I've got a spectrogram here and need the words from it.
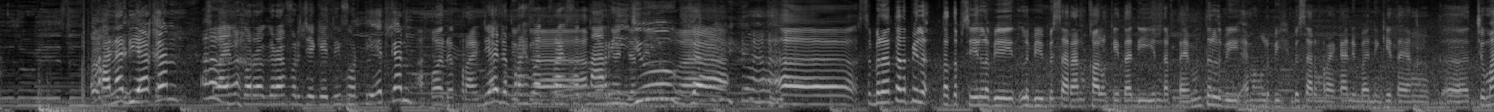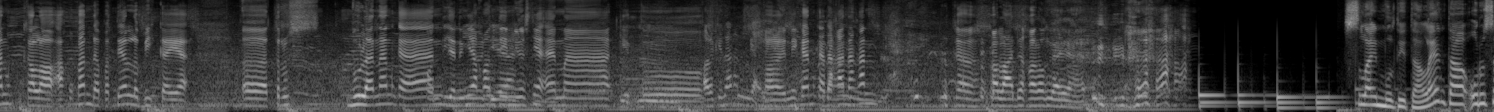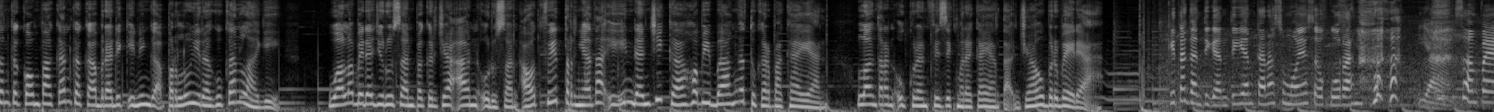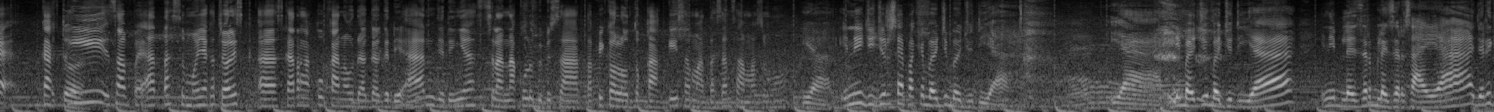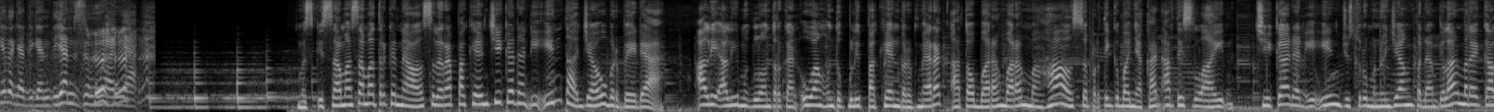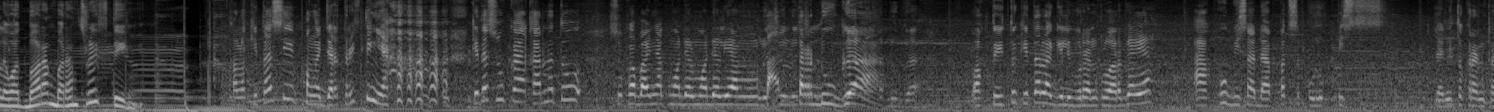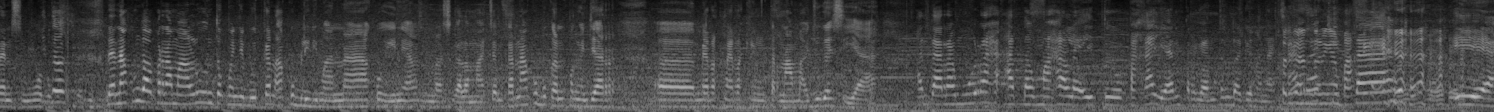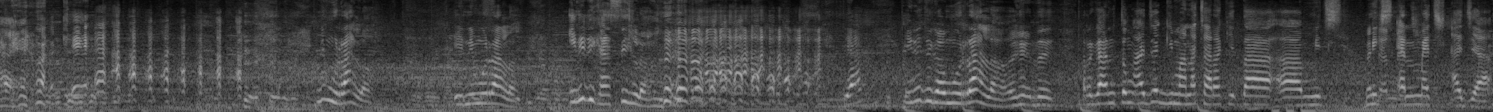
Karena dia kan selain koreografer JKT48 kan Aku ada private dia ada juga, private private aku nari di juga. luar. Sebenarnya tapi tetap sih lebih lebih besaran kalau kita di entertainment tuh lebih emang lebih besar mereka dibanding kita yang eh, cuman kalau aku kan dapatnya lebih kayak eh, terus bulanan kan Continue jadinya dia. continuousnya enak gitu. Kalau kita kan enggak ya? Kalau ini kan kadang-kadang kan ke- kalau ada kalau enggak ya. Selain multitalenta, urusan kekompakan kakak beradik ini nggak perlu diragukan lagi. Walau beda jurusan pekerjaan, urusan outfit ternyata Iin dan Cika hobi banget tukar pakaian. Lantaran ukuran fisik mereka yang tak jauh berbeda. kita ganti-gantian karena semuanya seukuran. Iya. sampai kaki sampai atas semuanya kecuali eh, sekarang aku karena udah agak gedean jadinya celana aku lebih besar tapi kalau untuk kaki sama atasan sama semua Iya, ini jujur saya pakai baju baju dia. Iya, ini baju baju dia, ini blazer blazer saya. Jadi kita ganti-gantian semuanya. Meski sama-sama terkenal, selera pakaian Cika dan Iin tak jauh berbeda. Alih-alih menggelontorkan uang untuk beli pakaian bermerek atau barang-barang mahal seperti kebanyakan artis lain, Cika dan Iin justru menunjang penampilan mereka lewat barang-barang thrifting. Kalau kita sih pengejar thrifting ya. kita suka karena tuh suka banyak model-model yang tak terduga. terduga Waktu itu kita lagi liburan keluarga ya, aku bisa dapat 10 piece dan itu keren-keren semua gitu. dan aku nggak pernah malu untuk menyebutkan aku beli di mana aku ini segala macam. Karena aku bukan pengejar eh, merek-merek yang ternama juga sih ya. Antara murah atau mahal itu pakaian tergantung bagaimana cara Tergantung yang kita- pakai. iya pakai. ini murah loh. Ini murah loh. Ini dikasih loh. Ya ini juga murah loh gitu. tergantung aja gimana cara kita uh, mix mix and match aja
